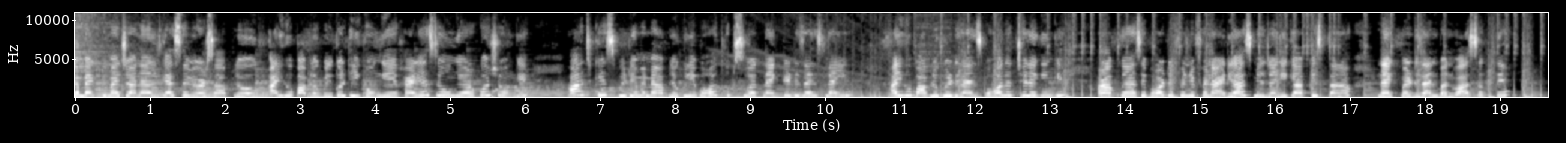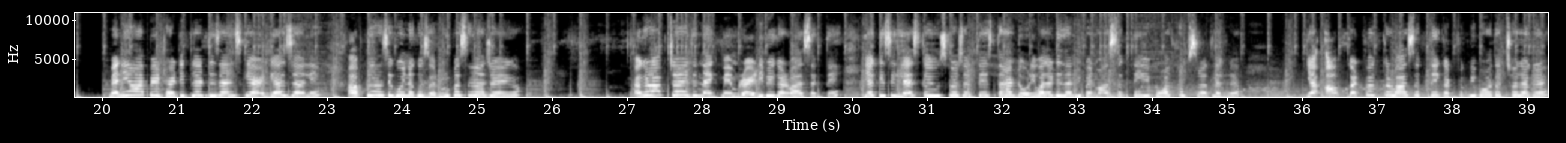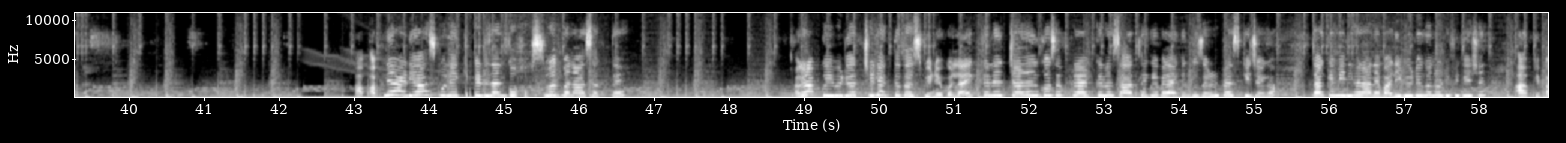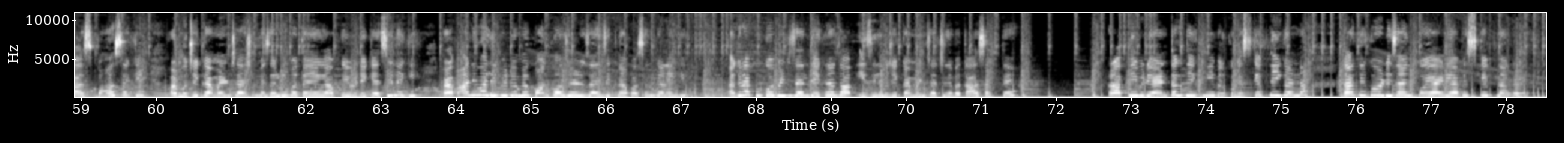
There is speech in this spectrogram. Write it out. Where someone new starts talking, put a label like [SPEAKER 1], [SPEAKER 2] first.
[SPEAKER 1] Welcome back to my channel कैसे viewers आप लोग? आई होप आप लोग बिल्कुल ठीक होंगे, खैरियत से होंगे और खुश होंगे। आज के इस वीडियो में मैं आप लोग के लिए बहुत खूबसूरत नेक के डिज़ाइंस लाई हूँ। आई होप आप लोग के डिज़ाइन बहुत अच्छे लगेंगे और आपको यहाँ से बहुत डिफरेंट डिफरेंट आइडियाज़ मिल जाएँगे कि आप किस तरह नेक में डिज़ाइन बनवा सकते हैं। मैंने यहाँ पे थर्टी प्लस डिज़ाइंस के आइडियाज़ डाले। आपको यहाँ से कोई ना कोई ज़रूर पसंद आ जाएगा। अगर आप चाहें तो नेक में एम्ब्रॉयडरी भी करवा सकते हैं, या किसी लेस का यूज़ कर सकते हैं, इस तरह डोरी वाला डिज़ाइन भी बनवा सकते हैं, ये बहुत खूबसूरत लग रहा है। या आप कट वर्क करवा सकते हैं कट वर्क भी बहुत अच्छा लग रहा है। आप अपने आइडियाज़ को लेकर डिज़ाइन को खूबसूरत बना सकते हैं। अच्छी लगती है तो इस वीडियो को लाइक करें, चैनल को सब्सक्राइब करें, साथ लगे बेल आइकन को ज़रूर प्रेस कीजिएगा ताकि मेरी हर आने वाली वीडियो का नोटिफिकेशन आपके पास पहुँच सके और मुझे कमेंट सेक्शन में ज़रूर बताइएगा आपको ये वीडियो कैसी लगी और आप आने वाली वीडियो में कौन कौन से डिज़ाइन सीखना पसंद करेंगे। अगर आपको कोई भी डिज़ाइन देखना है तो आप इजीली मुझे कमेंट सेक्शन में बता सकते हैं। और आपने वीडियो एंड तक देखनी है, बिल्कुल भी स्किप नहीं करना ताकि कोई डिज़ाइन कोई आइडिया आप स्किप ना करें।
